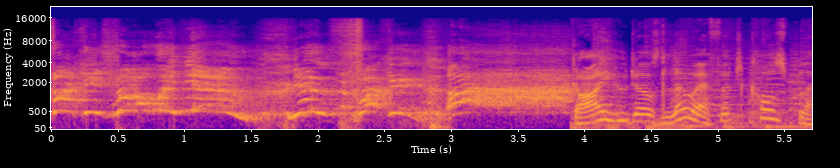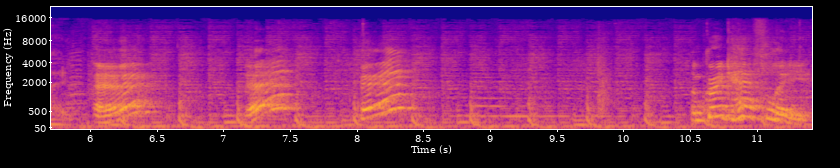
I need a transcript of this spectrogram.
fuck is wrong with you? You fucking. Ah! Guy who does low effort cosplay. Eh? Eh? Eh? I'm Greg Heffley.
